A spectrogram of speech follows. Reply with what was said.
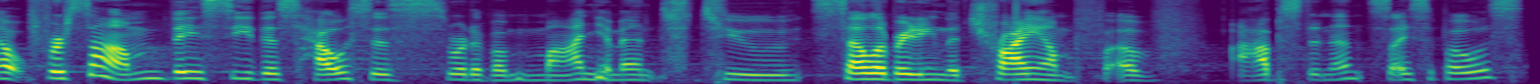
Now, for some, they see this house as sort of a monument to celebrating the triumph of obstinance, I suppose,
